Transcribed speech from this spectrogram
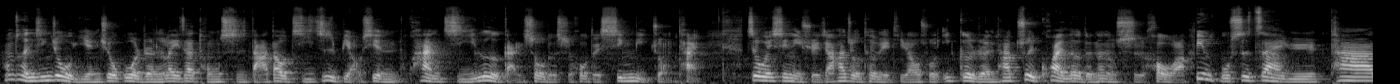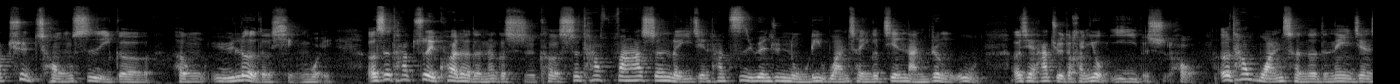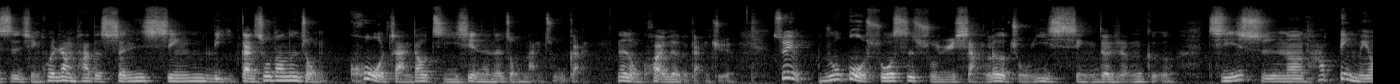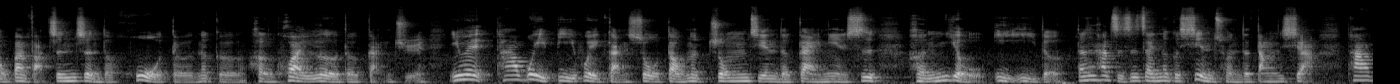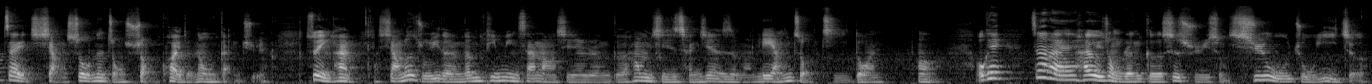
他们曾经就有研究过人类在同时达到极致表现和极乐感受的时候的心理状态。这位心理学家他就特别提到说，一个人他最快乐的那种时候啊，并不是在于他去从事一个很娱乐的行为，而是他最快乐的那个时刻，是他发生了一件他自愿去努力完成一个艰难任务，而且他觉得很有意义的时候，而他完成了的那一件事情，会让他的身心里感受到那种扩展到极限的那种满足感。那种快乐的感觉，所以如果说是属于享乐主义型的人格，其实呢，他并没有办法真正的获得那个很快乐的感觉，因为他未必会感受到那中间的概念是很有意义的，但是他只是在那个现存的当下，他在享受那种爽快的那种感觉。所以你看，享乐主义的人跟拼命三郎型的人格，他们其实呈现的是什么？两种极端。嗯，OK，再来还有一种人格是属于什么？虚无主义者。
